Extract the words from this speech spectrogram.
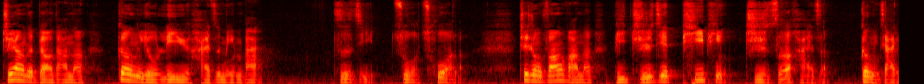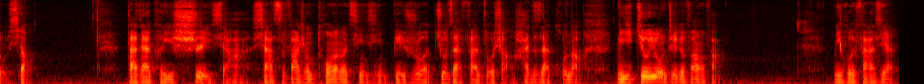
这样的表达呢，更有利于孩子明白自己做错了。这种方法呢，比直接批评指责孩子更加有效。大家可以试一下啊，下次发生同样的情形，比如说就在饭桌上，孩子在哭闹，你就用这个方法，你会发现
